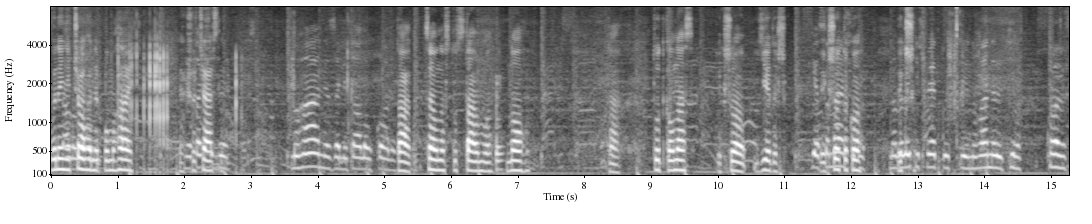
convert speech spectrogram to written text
вони нічого не допомагають, Не якщо так, чесно. Нога не залітала в колесо. Так, це у нас тут ставимо ногу. Так. Тут у нас, якщо їдеш. Я якщо сама, тако- на якщо- великій швидкості нога не летіла в колесо.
